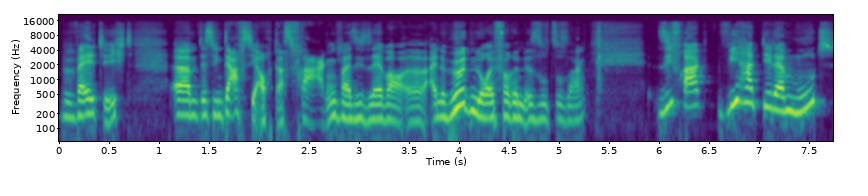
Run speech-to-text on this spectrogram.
bewältigt. Ähm, deswegen darf sie auch das fragen, weil sie selber äh, eine Hürdenläuferin ist sozusagen. Sie fragt, wie hat dir der Mut,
